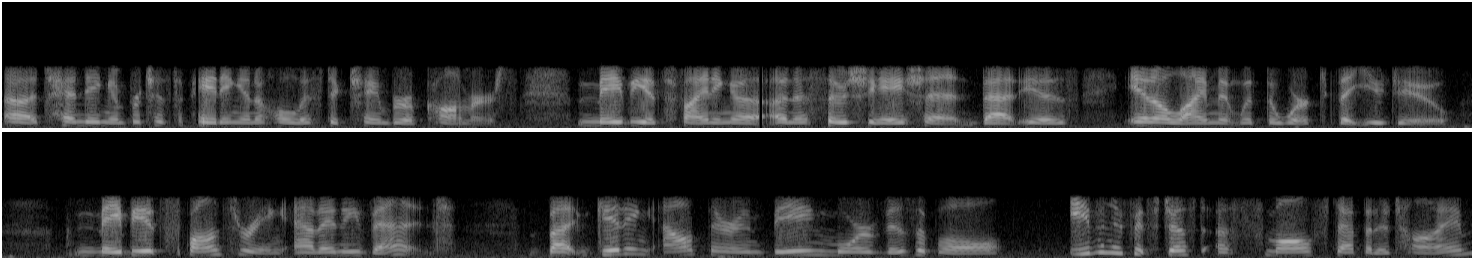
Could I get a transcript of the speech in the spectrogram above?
uh, attending and participating in a holistic chamber of commerce. Maybe it's finding a, an association that is in alignment with the work that you do. Maybe it's sponsoring at an event. But getting out there and being more visible even if it's just a small step at a time,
